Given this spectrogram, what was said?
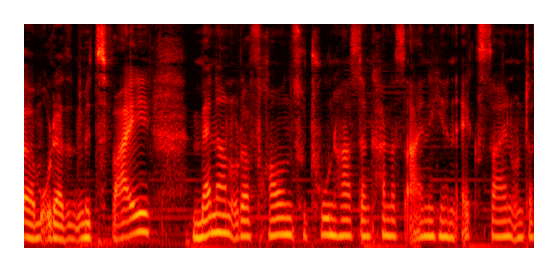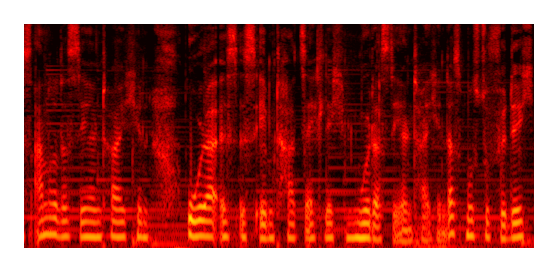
ähm, oder mit zwei Männern oder Frauen zu tun hast, dann kann das eine hier ein Ex sein und das andere das Seelenteilchen oder es ist eben tatsächlich nur das Seelenteilchen. Das musst du für dich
